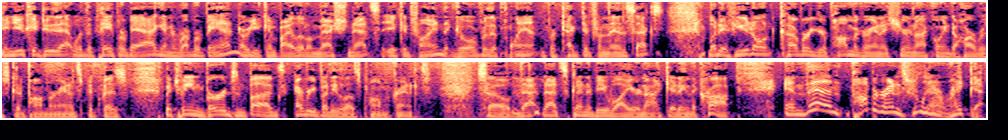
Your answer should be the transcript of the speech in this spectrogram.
And you could do that with a paper bag and a rubber band, or you can buy little mesh nets that you could find that go over the plant and protect it from the insects. But if you don't cover your pomegranates, you're not going to harvest good pomegranates because between birds and bugs, everybody loves pomegranates. So that, that's going to be why you're not getting the crop. And then pomegranates really aren't ripe yet.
